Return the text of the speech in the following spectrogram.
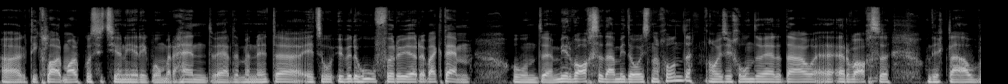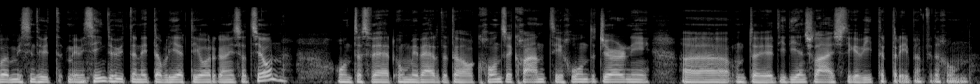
äh, die klare Marktpositionierung, die wir haben, werden wir nicht äh, jetzt über den Haufen rühren wegen dem. Und äh, wir wachsen auch mit unseren Kunden. Unsere Kunden werden auch äh, erwachsen. Und ich glaube, wir sind heute, wir sind heute eine etablierte Organisation. Und, das wär, und wir werden da konsequent die Kundenjourney äh, und äh, die Dienstleistungen weitertreiben für den Kunden.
